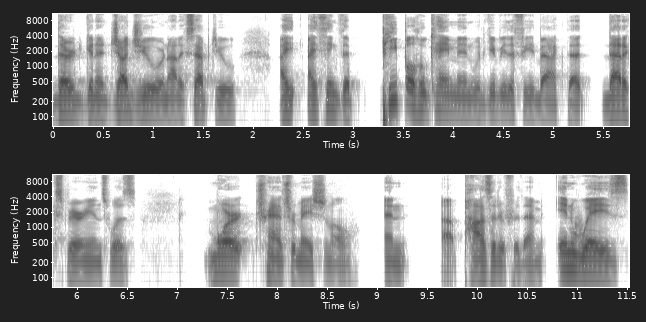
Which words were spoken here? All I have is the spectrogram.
they're going to judge you or not accept you, I, I think that people who came in would give you the feedback that that experience was more transformational and uh, positive for them in ways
